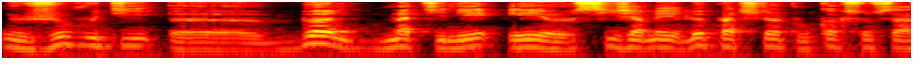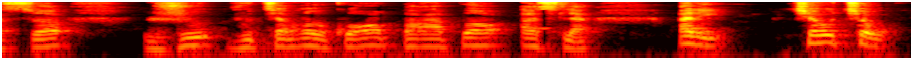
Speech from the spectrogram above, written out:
je vous dis euh, bonne matinée et euh, si jamais le patch note ou quoi que ce soit sort, je vous tiendrai au courant par rapport à cela. Allez, ciao ciao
